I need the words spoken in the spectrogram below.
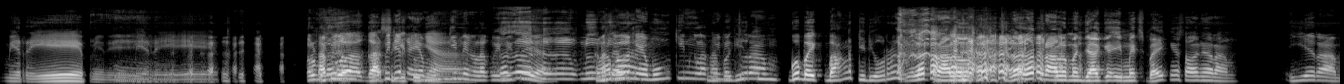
mirip. Mirip. Mirip. Kalau Tapi gua gak tapi dia kayak segitunya. mungkin yang ngelakuin itu ya. lu Kenapa lu kayak mungkin ngelakuin Kenapa itu gitu? Ram? Gue baik banget jadi orang. lo terlalu lo, lo terlalu menjaga image baiknya soalnya Ram. Iya Ram.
